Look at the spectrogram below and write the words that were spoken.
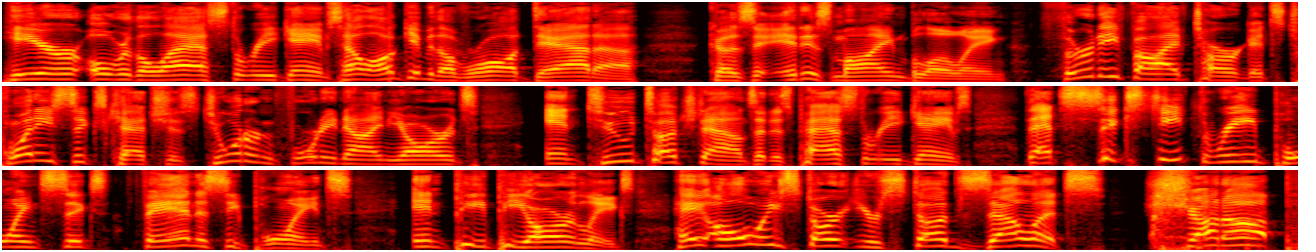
here over the last three games. Hell, I'll give you the raw data because it is mind blowing. 35 targets, 26 catches, 249 yards, and two touchdowns in his past three games. That's 63.6 fantasy points in PPR leagues. Hey, always start your stud zealots. Shut up.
